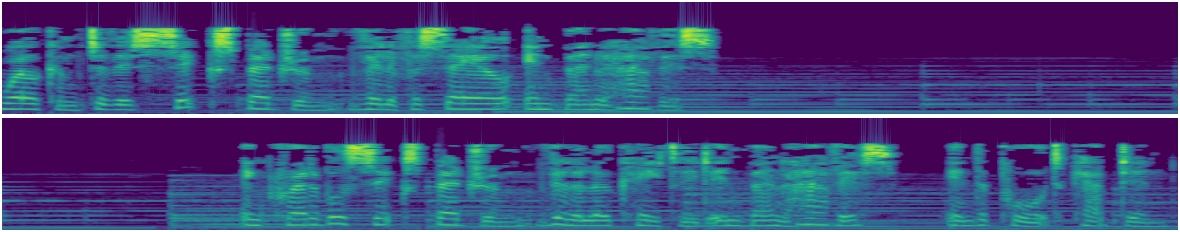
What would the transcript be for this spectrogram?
Welcome to this six-bedroom villa for sale in Benahavis. Incredible six-bedroom villa located in Benahavis, in the Port Captain.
